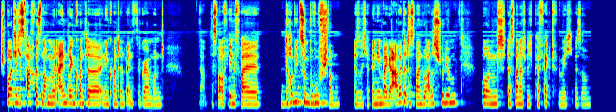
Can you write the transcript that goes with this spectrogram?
sportliches Fachwissen auch mit einbringen konnte in den Content bei Instagram und ja, das war auf jeden Fall ein Hobby zum Beruf schon. Also ich habe ja nebenbei gearbeitet, das war ein duales Studium und das war natürlich perfekt für mich. Also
